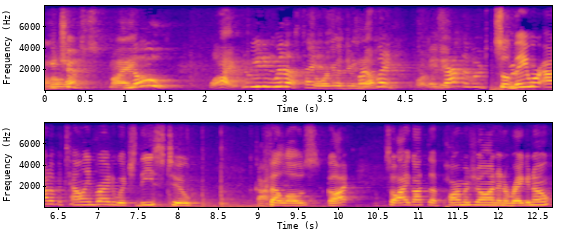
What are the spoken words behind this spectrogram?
I'm You gonna watch choose. my. No. Why? You're eating with us, Titus. So we're gonna do Point nothing blank. Exactly. We're So they were out of Italian bread, which these two Got. fellows got. So I got the Parmesan and oregano,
